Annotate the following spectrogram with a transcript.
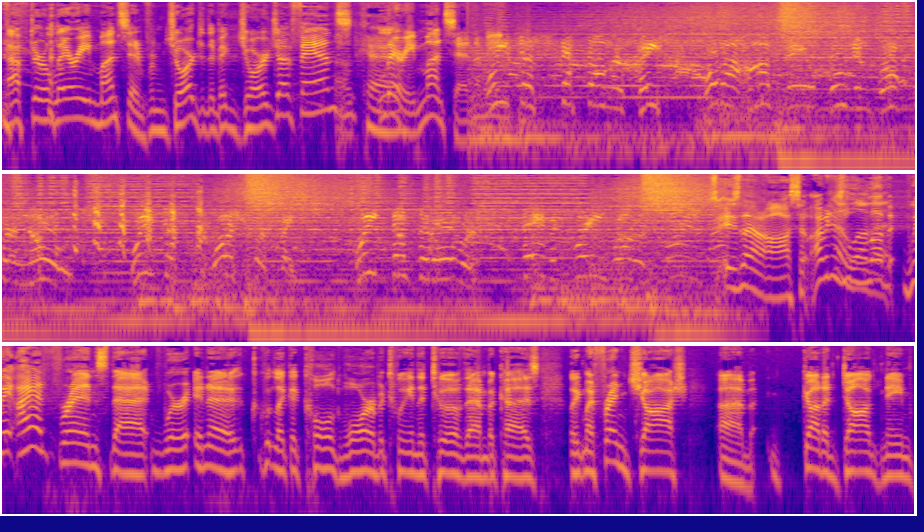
after Larry Munson from Georgia. They're big Georgia fans. Okay. Larry Munson. I We just stepped on their face with a hot nail boot and broke their nose. We just washed their face. We dumped it over. David Green Brothers. Isn't that awesome? I just I love love, it. it. We, I had friends that were in a like a cold war between the two of them because, like, my friend Josh um, got a dog named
